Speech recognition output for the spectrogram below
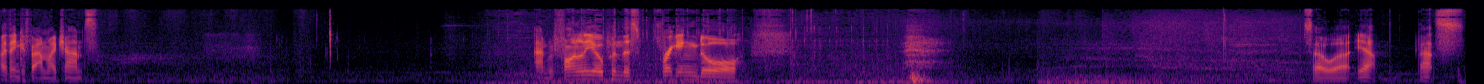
I think I found my chance. And we finally opened this frigging door. So uh, yeah, that's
